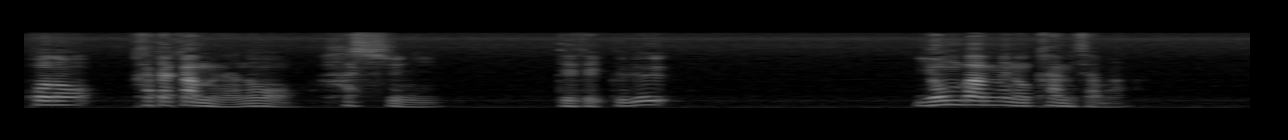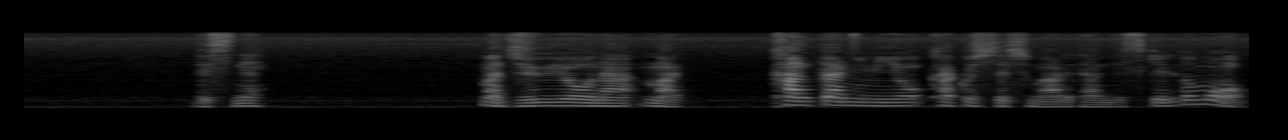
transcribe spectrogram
このカタカムナの8種に出てくる4番目の神様ですね。まあ、重要な、まあ、簡単に身を隠してしまわれたんですけれども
